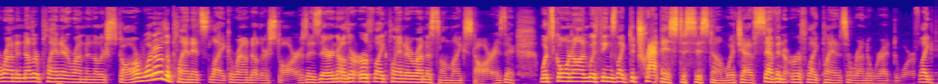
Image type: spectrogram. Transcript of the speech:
around another planet, around another star? What are the planets like around other stars? Is there another Earth like planet around a sun like star? Is there what's going on with things like the TRAPPIST system, which have seven Earth like planets around a red dwarf? Like,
